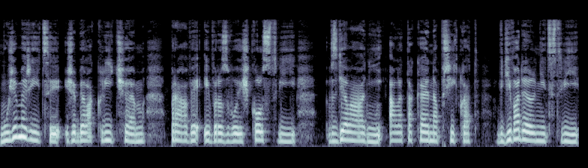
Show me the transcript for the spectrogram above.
Můžeme říci, že byla klíčem právě i v rozvoji školství, vzdělání, ale také například v divadelnictví,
